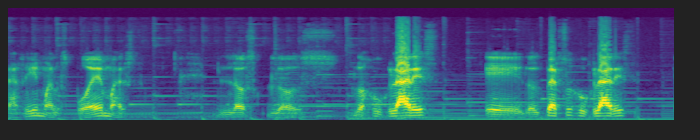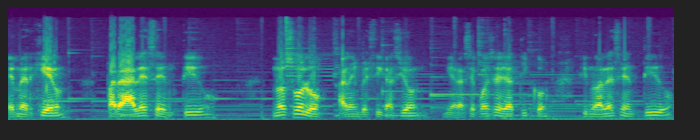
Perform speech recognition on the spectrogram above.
Las rimas, los poemas, los, los, juglares, eh, los versos juglares emergieron para darle sentido no solo a la investigación ni a la secuencia didáctica, sino darle sentido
